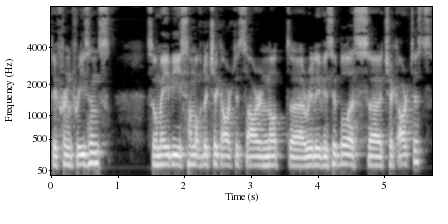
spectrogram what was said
different reasons. So maybe some of the Czech artists are not uh, really visible as uh, Czech artists.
